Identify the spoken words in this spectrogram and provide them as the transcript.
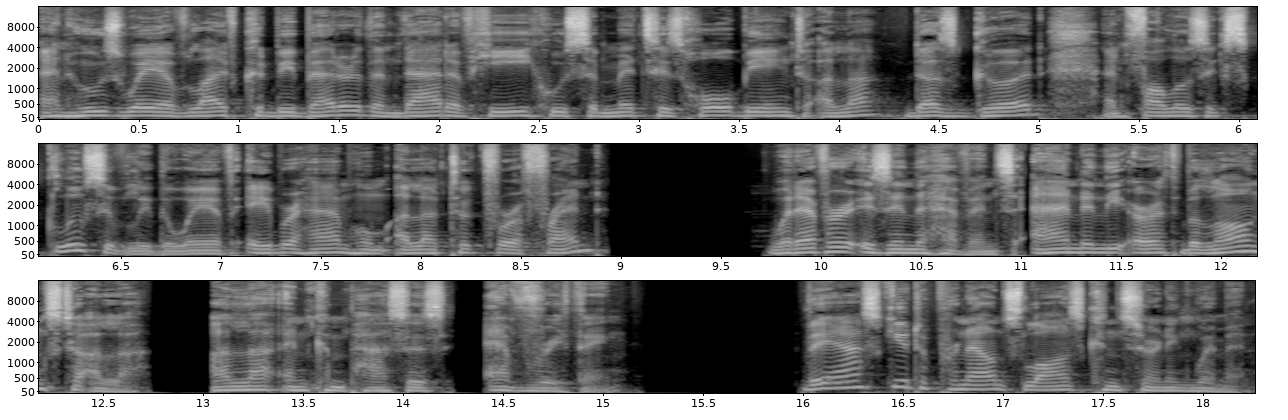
And whose way of life could be better than that of he who submits his whole being to Allah, does good, and follows exclusively the way of Abraham, whom Allah took for a friend? Whatever is in the heavens and in the earth belongs to Allah. Allah encompasses everything. They ask you to pronounce laws concerning women.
